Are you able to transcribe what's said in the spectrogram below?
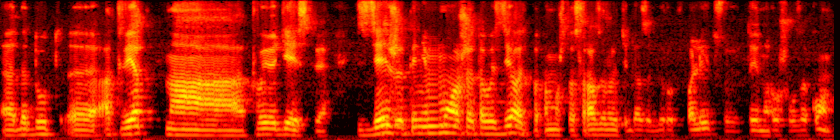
дадут ответ на твое действие. Здесь же ты не можешь этого сделать, потому что сразу же тебя заберут в полицию, ты нарушил закон.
